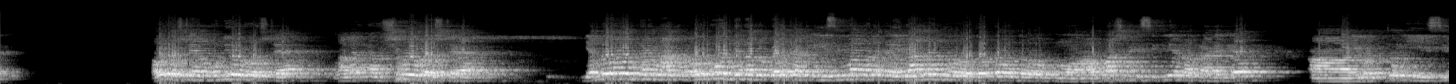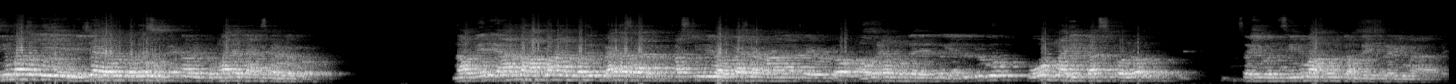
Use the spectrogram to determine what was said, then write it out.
ಅವರು ಅಷ್ಟೇ, ಮುನಿಯವರು ಅಷ್ಟೇ ಆಮೇಲೆ ನಮ್ಮ ಶಿವ ಅವರು ಅಷ್ಟೇ. ಎಲ್ಲೋ ಒಂದ್ ಕಡೆ ಮಾಡಿ ಅವ್ರಿಗೂ ಒಂದು ಏನಾದ್ರು ಬೆಳಕಾಗಿ ಈ ಸಿನಿಮಾ ಮೂಲಕ ಏನಾದ್ರೂ ಒಂದು ದೊಡ್ಡ ಒಂದು ಅಪಾರ್ಚುನಿಟಿ ಸಿಗ್ಲಿ ಅನ್ನೋ ಕಾರಣಕ್ಕೆ ಇವತ್ತು ಈ ಸಿನಿಮಾದಲ್ಲಿ ನಿಜ ನಾವು ತುಂಬಾನೇ ಥ್ಯಾಂಕ್ಸ್ ಹೇಳ್ಬೇಕು ನಾವು ಬೇರೆ ಯಾರನ್ನ ಹಾಕೋಣ ಅನ್ಕೊಂಡ್ರೆ ಬೇಡ ಸರ್ ಫಸ್ಟ್ ಇವ್ರಿಗೆ ಅವಕಾಶ ಕೊಡೋಣ ಅಂತ ಹೇಳ್ಬಿಟ್ಟು ಅವರೇ ಮುಂದೆ ನಿಂತು ಎಲ್ರಿಗೂ ಫೋನ್ ಮಾಡಿ ಕರ್ಸ್ಕೊಂಡು ಸೊ ಈ ಒಂದು ಸಿನಿಮಾ ಫೋನ್ ಕಂಪ್ಲೀಟ್ ರೆಡಿ ಮಾಡಿ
